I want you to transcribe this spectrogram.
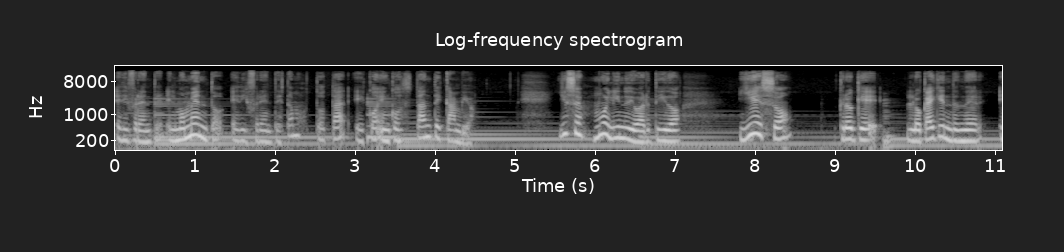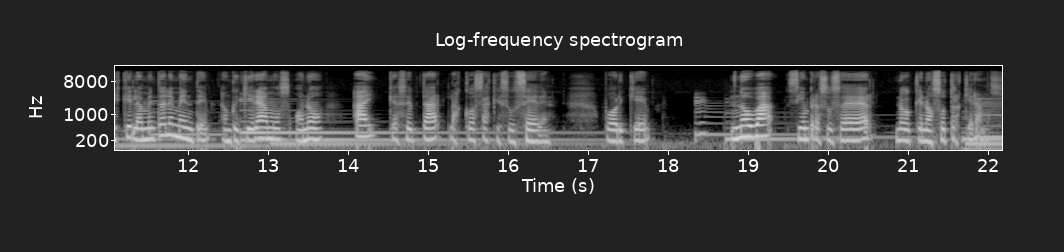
es diferente, el momento es diferente, estamos total, eh, en constante cambio. Y eso es muy lindo y divertido. Y eso, creo que lo que hay que entender es que lamentablemente, aunque queramos o no, hay que aceptar las cosas que suceden. Porque no va siempre a suceder lo que nosotros queramos.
